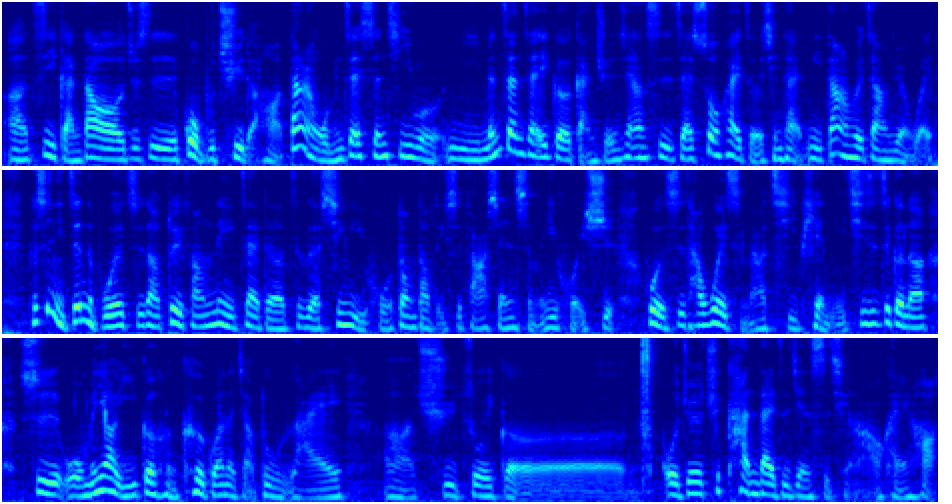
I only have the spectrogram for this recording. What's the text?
呃自己感到就是过不去的哈？当然我们在生气，我你们站在一个感觉像是在受害者的心态，你当然会这样认为。可是你真的不会知道对方内在的这个心理活动到底是发生什么一回事，或者是他为什么要欺骗你？其实这个呢。是我们要以一个很客观的角度来呃去做一个，我觉得去看待这件事情啊。OK 好，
